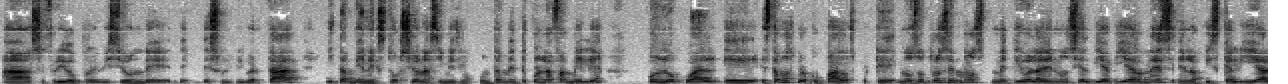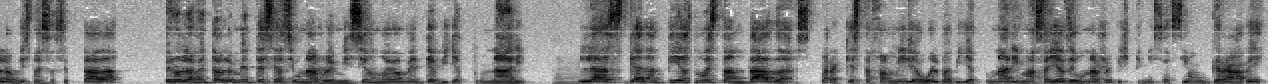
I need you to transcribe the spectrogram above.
ha sufrido prohibición de, de, su libertad y también extorsión, asimismo, juntamente con la familia, con lo cual eh, estamos preocupados porque nosotros hemos metido la denuncia el día viernes en la fiscalía, la misma es aceptada, pero lamentablemente se hace una remisión nuevamente a Villatunari las garantías no están dadas para que esta familia vuelva a Villatunar y más allá de una revictimización grave,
